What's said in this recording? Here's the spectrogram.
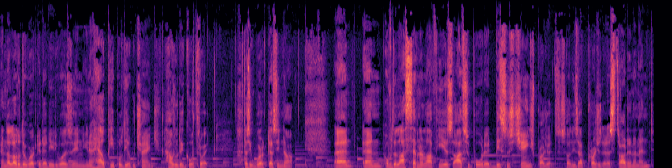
and a lot of the work that I did was in you know how people deal with change. How do they go through it? Does it work? Does it not? And and over the last seven and a half years, I've supported business change projects. So these are projects that are start and end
